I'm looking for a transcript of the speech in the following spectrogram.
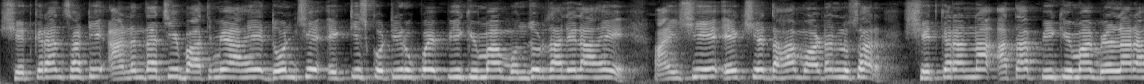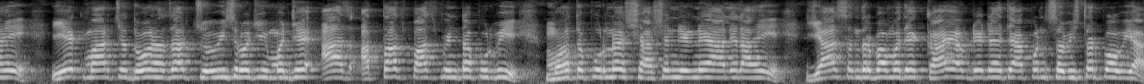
शेतकऱ्यांसाठी आनंदाची बातमी आहे. दोनशे एकतीस कोटी रुपये पीक विमा मंजूर झालेला आहे. ऐंशी एकशे दहा मॉडेलनुसार शेतकऱ्यांना आता पीक विमा मिळणार आहे. एक मार्च दोन हजार चोवीस रोजी म्हणजे आज आत्ताच पाच मिनिटापूर्वी महत्त्वपूर्ण शासन निर्णय आलेला आहे. या संदर्भामध्ये काय अपडेट आहे ते आपण सविस्तर पाहूया.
